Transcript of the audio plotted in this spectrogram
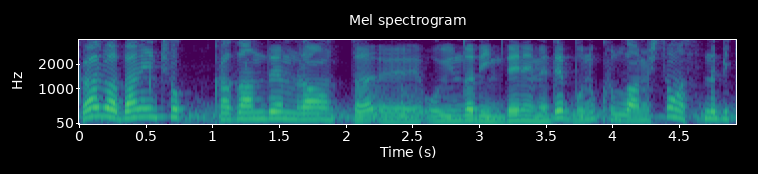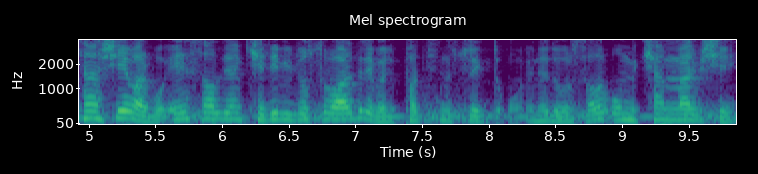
Galiba ben en çok kazandığım roundda, e, oyunda diyeyim denemede bunu kullanmıştım. Aslında bir tane şey var. Bu el sallayan kedi biblosu vardır ya böyle patisini sürekli öne doğru sallar. O mükemmel bir şey.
